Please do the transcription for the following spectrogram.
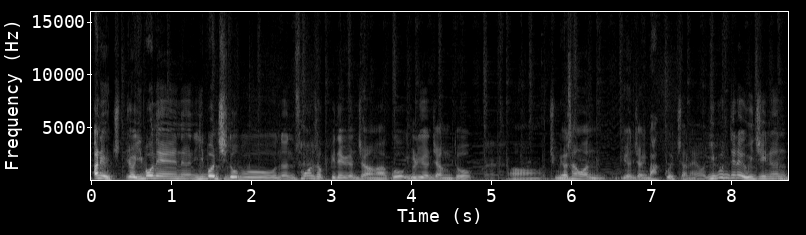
아니 저 이번에는 이번 지도부는 송원석 비대위원장하고 윤리위원장도 어, 지금 여상원 위원장이 맡고 있잖아요. 이분들의 의지는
